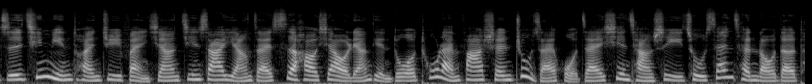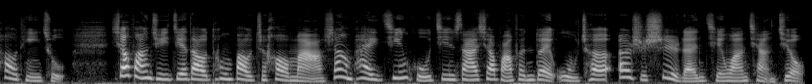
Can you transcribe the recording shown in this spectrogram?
值清明团聚返乡，金沙阳宅四号下午两点多突然发生住宅火灾，现场是一处三层楼的套厅处。消防局接到通报之后，马上派金湖金沙消防分队五车二十四人前往抢救。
